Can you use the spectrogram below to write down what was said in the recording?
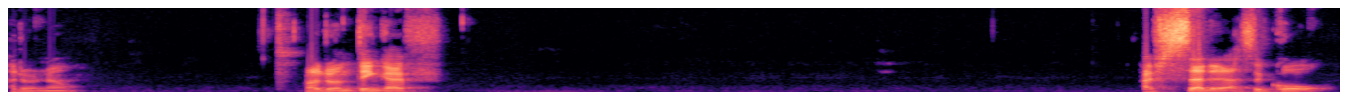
I don't know. I don't think I've I've set it as a goal.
